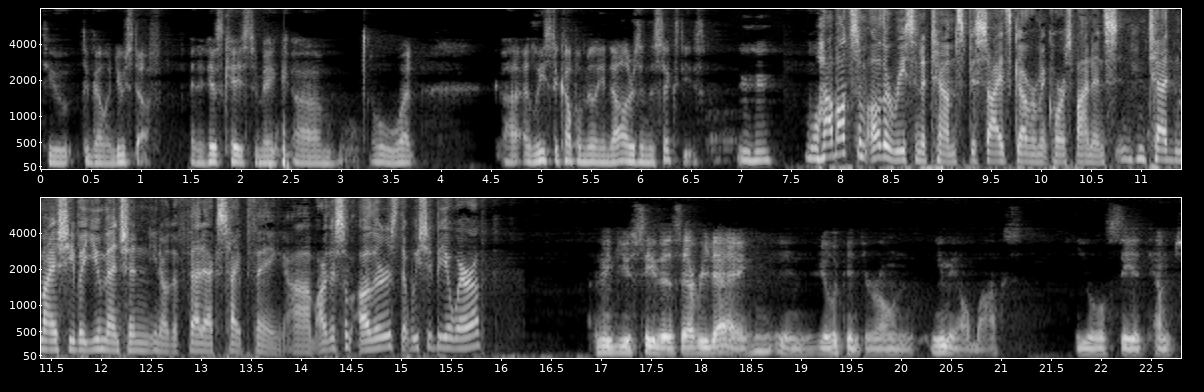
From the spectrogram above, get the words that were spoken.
to, to go and do stuff. And in his case, to make, um, oh, what, uh, at least a couple million dollars in the 60s. Mm-hmm. Well, how about some other recent attempts besides government correspondence? Ted Mayashiba, you mentioned, you know, the FedEx type thing. Um, are there some others that we should be aware of? I think you see this every day. if you look into your own email box, you will see attempts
